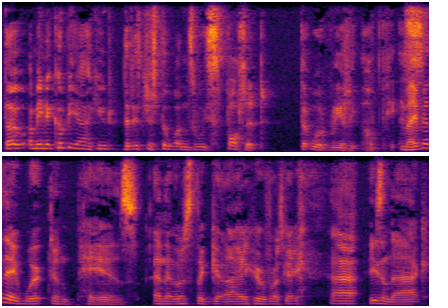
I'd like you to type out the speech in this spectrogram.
though, I mean, it could be argued that it's just the ones we spotted that were really obvious. Maybe they worked in pairs, and there was the guy who was going, ah, he's a narc.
